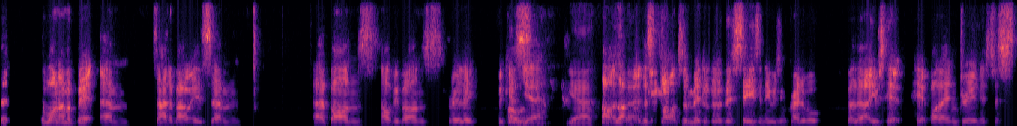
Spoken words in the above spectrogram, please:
The, the one I'm a bit um, sad about is um, uh, Barnes, Harvey Barnes, really, because Oh, yeah, Yeah. oh, like at the start to the middle of this season, he was incredible, but uh, he was hit hit by an injury, and it's just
